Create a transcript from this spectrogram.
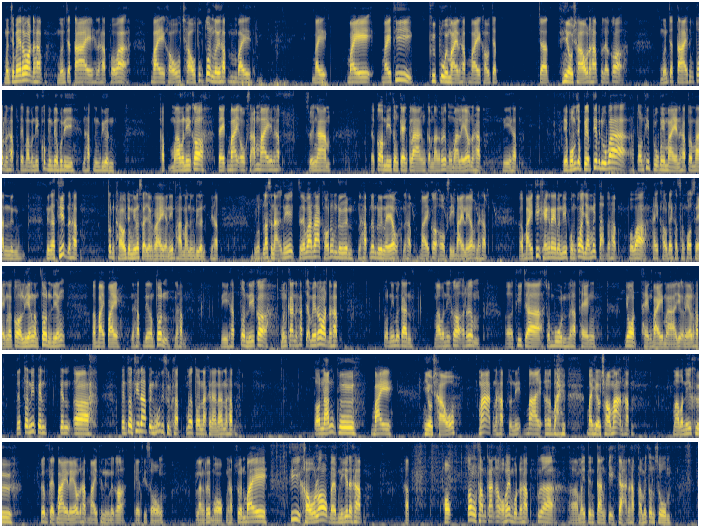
เหมือนจะไม่รอดนะครับ เหมือนจะตายนะครับ เพราะว่าใบเขาเฉาทุกต้นเลยครับ ใบใบใบใบที่คือปลูกใหม่ๆนะครับ ใบเขาจะ จะเหี่ยวเฉานะครับ แล้วก็เหมือนจะตายทุกต้นนะครับ แต่มาวันนี้ครบหนึ่งเดือนพอดีนะครับหนึ่งเดือนครับมาวันนี้ก็แตกใบออกสามใบนะครับ สวยงาม แล้วก็มีตรงแกนกลางกำลังเริ่มออกมาแล้วนะครับ นี่ครับ เดี๋ยวผมจะเปรียบเทียบไปดูว่าตอนที่ปลูกใหม่ๆนะครับ ประมาณหนึ่งหนึ่งอาทิตย์นะครับ ต้นเขาจะมีลักษณะอย่างไร อันนี้ผ่านมาหนึ่งเดือนนะครับดูครับลักษณะนี้แสดงว่ารากเขาเริ่มเดินนะครับ เริ่มเดินแล้วนะครับ ใบก็ออกสีใบแล้วนะครับ ใบที่แข็งแรงแบบนี้ผมก็ยังไม่ตัดนะครับ เพราะว่าให้เขาได้สังเคราะห์แสงแล้วก็เลี้ยงลำต้นเลี้ยงใบไปนะครับเลี้ยงลำต้นนะครับ นี่ครับต้นนี้ก็เหมือนกันนะครับจะไม่รอดนะครับต้นนี้เหมือนกัน มาวันนี้ก็เริ่มที่จะสมบูรณ์นะครับ แทงยอดแทงใบมาเยอะแล้วนะครับแต่ต้นนี้เป็นเป็นเอ่อเป็นต้นที่น่าเป็นห่วงที่สุดครับ เมื่อตอนหนักขนาดนั้นนะครับ ตอนนั้นคือใบเหี่ยวเฉา มากนะครับ ตัวนี้ใบเออใบใบเหี่ยวเฉามากนะครับ มาวันนี้คือเริ่มแตกใบแล้วนะครับ ใบที่หนึ่งแล้วก็แกนที่สองกำลังเริ่มออกนะครับ ส่วนใบที่เขาลอกแบบนี้นะครับครับออกต้องทำการเอาออกให้หมดนะครับ เพื่ออไม่เป็นการเกะกะนะครับทำให้ต้นโทรม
